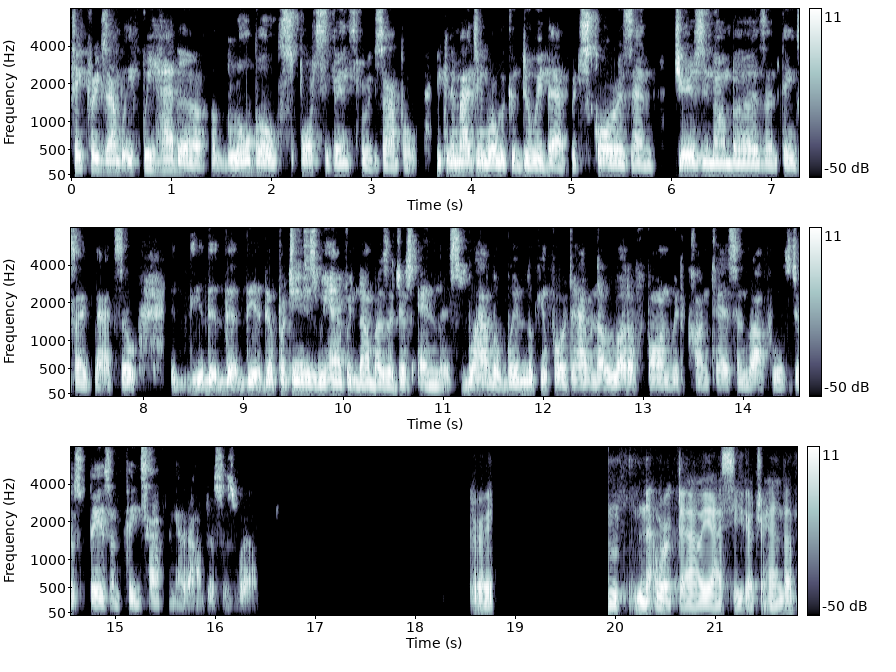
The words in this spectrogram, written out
take, for example, if we had a, a, global sports events, for example, you can imagine what we could do with that, with scores and jersey numbers and things like that. So the, the, the, the opportunities we have with numbers are just endless. We'll have a, we're looking forward to having a lot of fun with contests and raffles just based on things happening around us as well. Great. Network DAO, yeah, I see you got your hand up.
